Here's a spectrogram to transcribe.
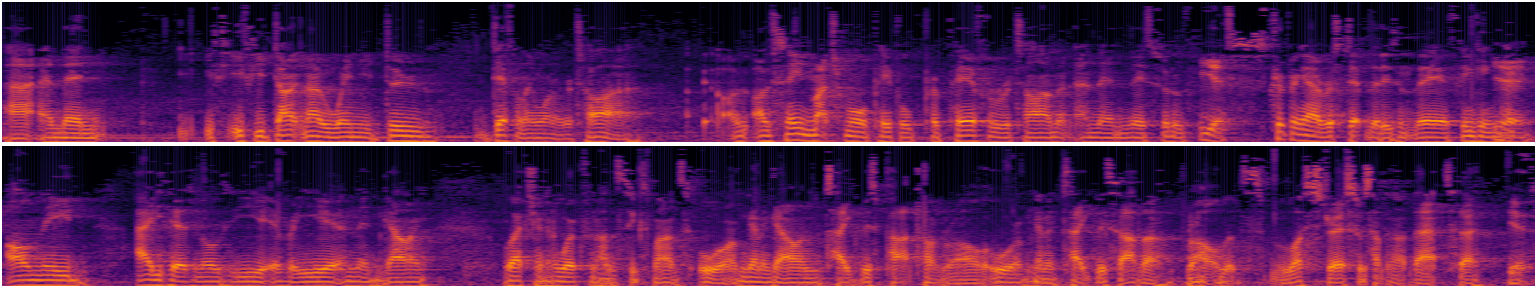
Uh, and then if, if you don't know when you do definitely want to retire, I've seen much more people prepare for retirement and then they're sort of Yes. tripping over a step that isn't there, thinking Yeah. that I'll need eighty thousand dollars a year every year, and then going, well, actually, I'm going to work for another six months, or I'm going to go and take this part-time role, or I'm going to take this other role that's less stress or something like that. So, Yes.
